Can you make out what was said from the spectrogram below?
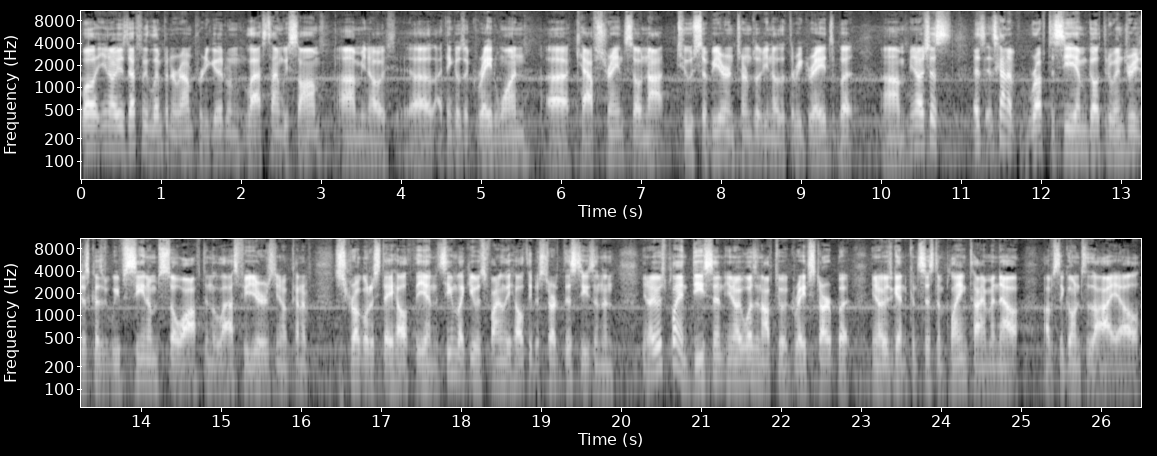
Well, you know, he was definitely limping around pretty good when last time we saw him. Um, you know, uh, I think it was a grade one uh, calf strain, so not too severe in terms of you know the three grades, but um, you know, it's just it's, it's kind of rough to see him go through injury just because we've seen him so often the last few years. You know, kind of struggle to stay healthy, and it seemed like he was finally healthy to start this season. And you know, he was playing decent. You know, he wasn't off to a great start, but you know, he was getting consistent playing time. And now, obviously, going to the IL.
